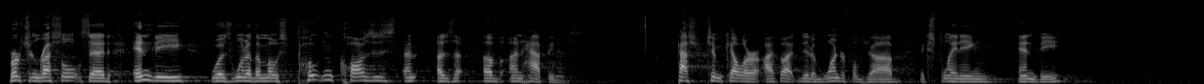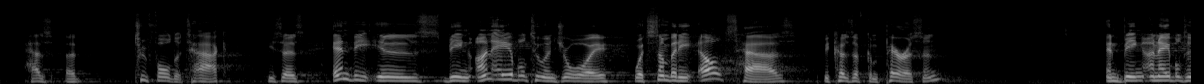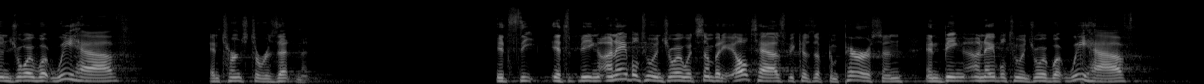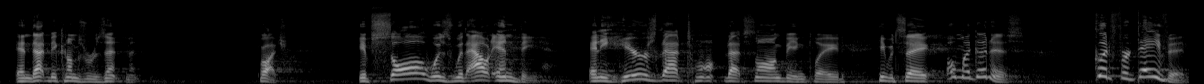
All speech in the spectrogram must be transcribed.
Bertrand Russell said envy was one of the most potent causes of unhappiness. Pastor Tim Keller, I thought, did a wonderful job explaining envy. Has a twofold attack. He says, envy is being unable to enjoy what somebody else has because of comparison, and being unable to enjoy what we have and turns to resentment. It's, the, it's being unable to enjoy what somebody else has because of comparison and being unable to enjoy what we have, and that becomes resentment. Watch. If Saul was without envy and he hears that, ta- that song being played, he would say, Oh my goodness, good for David.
